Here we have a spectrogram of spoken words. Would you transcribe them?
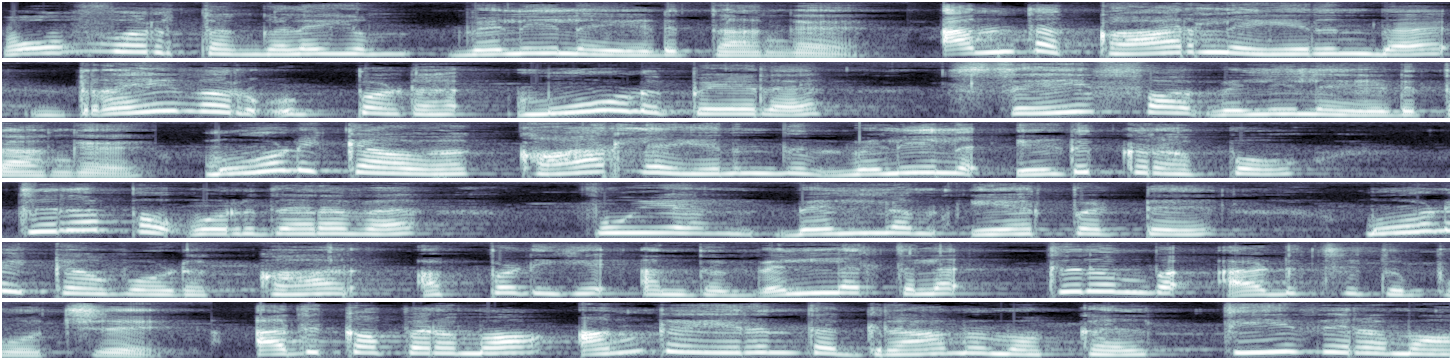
ஒவ்வொருத்தங்களையும் வெளியில எடுத்தாங்க. அந்த கார்ல இருந்த டிரைவர் உட்பட மூணு பேரை சேஃபா வெளியில எடுத்தாங்க. மோனிகாவை கார்ல இருந்து வெளியில எடுக்கிறப்போ திரும்ப ஒரு தடவை புயல் வெள்ளம் ஏற்பட்டு மோனிகாவோட கார் அப்படியே அந்த வெள்ளத்துல திரும்ப அடிச்சிட்டு போச்சு. அதுக்கப்புறமா அங்க இருந்த கிராம மக்கள் தீவிரமா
